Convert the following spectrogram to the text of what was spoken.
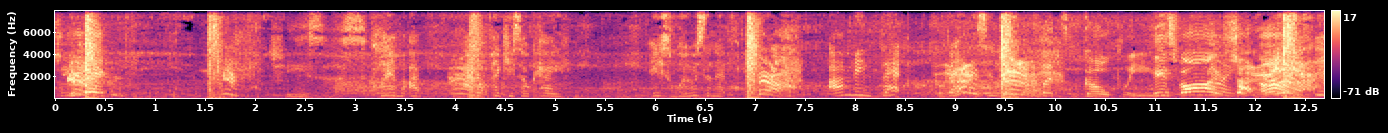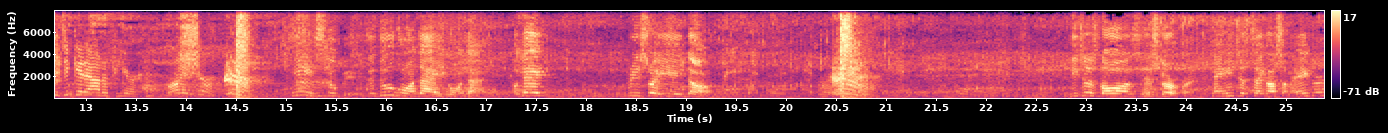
She's angry. Jesus. Clem, I, I don't think he's okay. He's losing it. I mean, that, that isn't... Let's go, please. He's fine. Fine. Shut We just need to get out of here. Right. Sure. He ain't stupid. If the dude gonna die, he gonna die. Okay? Pretty sure he ain't dumb. He just lost his girlfriend. Can he just take out some anger?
